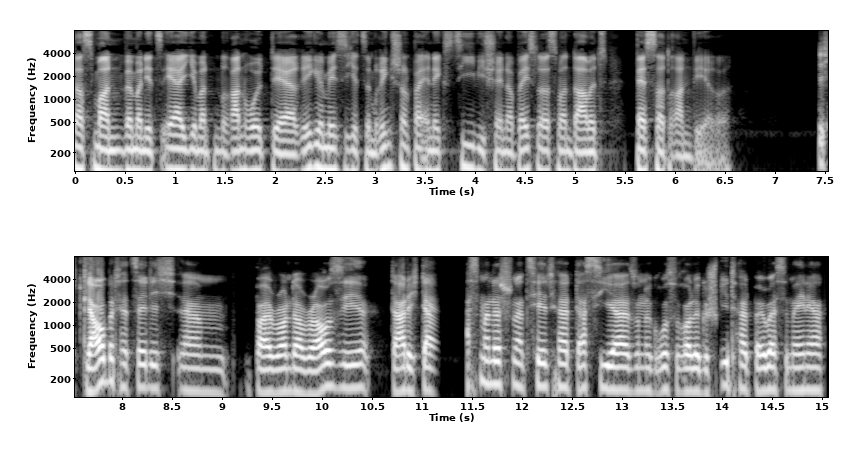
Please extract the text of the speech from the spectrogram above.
dass man, wenn man jetzt eher jemanden ranholt, der regelmäßig jetzt im Ring stand bei NXT wie Shayna Baszler, dass man damit besser dran wäre? Ich glaube tatsächlich ähm, bei Ronda Rousey, dadurch, dass man das schon erzählt hat, dass sie ja so eine große Rolle gespielt hat bei WrestleMania,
